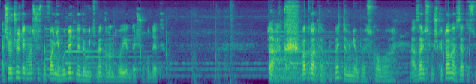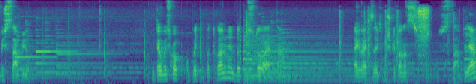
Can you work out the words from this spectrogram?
А що чуєте, як у нас щось на фоні гудить, не дивуйтесь, мене там на дворі дещо гудить. Так, патрон треба купити мені обов'язково. А замість мушкетона взяти собі саблю. І треба обов'язково купити патрони до пістолета. Так, давайте замість мушкетона с- сабля.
